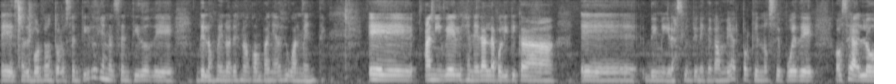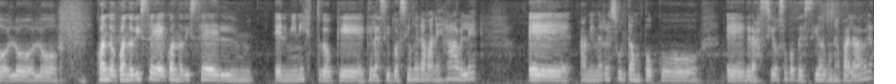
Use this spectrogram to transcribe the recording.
Eh, se ha desbordado en todos los sentidos y en el sentido de, de los menores no acompañados igualmente. a nivel general, la política de inmigración tiene que cambiar porque no se puede, o sea, lo, lo, lo cuando cuando dice cuando dice el el ministro que, la situación era manejable, eh, a mí me resulta un poco eh, gracioso, por decir alguna palabra.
